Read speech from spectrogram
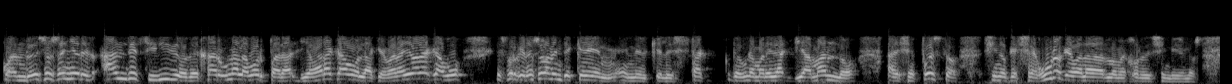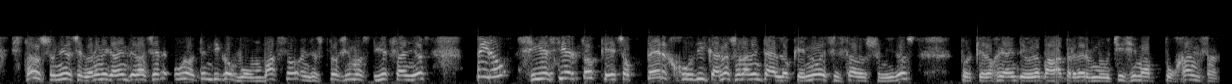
cuando esos señores han decidido dejar una labor para llevar a cabo la que van a llevar a cabo, es porque no solamente creen en el que les está de alguna manera llamando a ese puesto, sino que seguro que van a dar lo mejor de sí mismos. Estados Unidos económicamente va a ser un auténtico bombazo en los próximos 10 años, pero sí es cierto que eso perjudica no solamente a lo que no es Estados Unidos, porque lógicamente Europa va a perder muchísima pujanza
